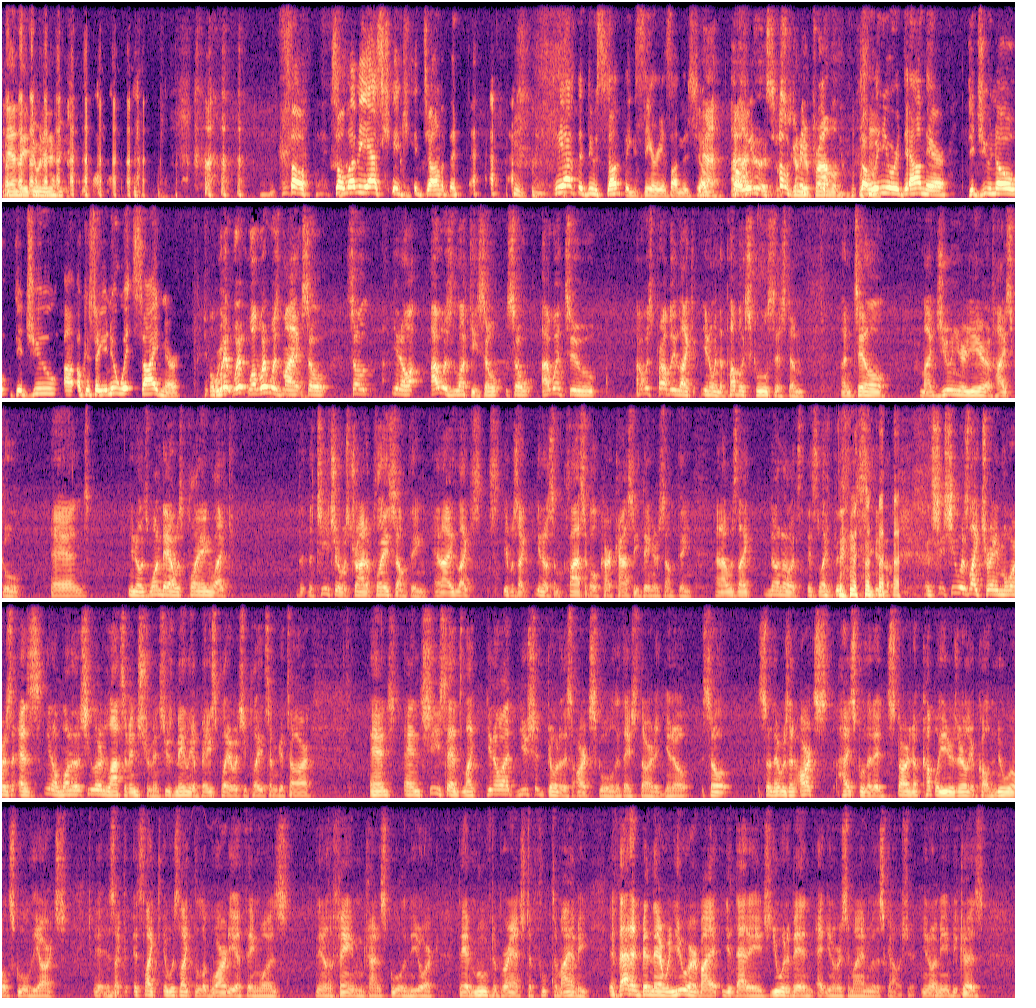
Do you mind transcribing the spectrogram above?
and they do an interview. So, so let me ask you, again, Jonathan. we have to do something serious on this show. Yeah, I, So I when- knew this, so was going to be a problem. So when you were down there, did you know? Did you? Uh, okay, so you knew Whit Sidener. Well, Whit, Whit, well, Whit was my so so you know I was lucky. So so I went to I was probably like you know in the public school system until my junior year of high school, and you know, it's one day I was playing like the, the teacher was trying to play something, and I like it was like you know some classical Carcassi thing or something, and I was like, no, no, it's it's like this, you know. And she she was like trained more as as you know one of those. She learned lots of instruments. She was mainly a bass player, but she played some guitar. And and she said like you know what you should go to this art school that they started you know so so there was an arts high school that had started a couple years earlier called New World School of the Arts. It's like it's like it was like the LaGuardia thing was, you know, the fame kind of school in New York. They had moved a branch to to Miami. If that had been there when you were my that age, you would have been at University of Miami with a scholarship. You know what I mean? Because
